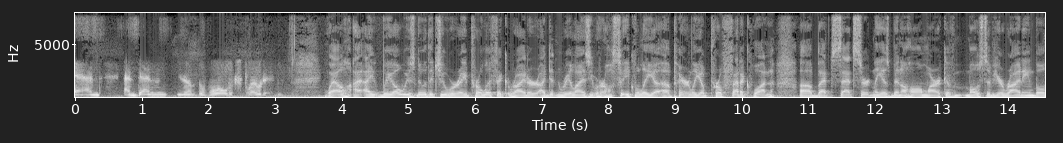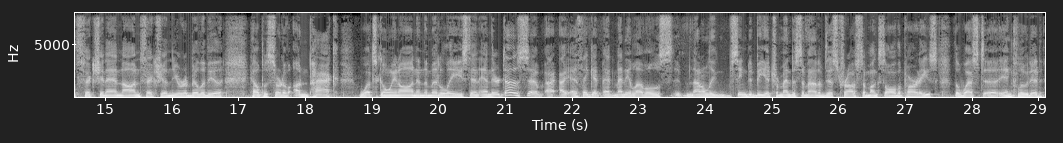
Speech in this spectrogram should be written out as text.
and and then you know the world exploded. Well, I, I, we always knew that you were a prolific writer. I didn't realize you were also equally, uh, apparently, a prophetic one. Uh, but that certainly has been a hallmark of most of your writing, both fiction and nonfiction. Your ability to help us sort of unpack what's going on in the Middle East, and and there does, uh, I, I, think, at, at, many levels, not only seem to be a tremendous amount of distrust amongst all the parties, the West uh, included,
